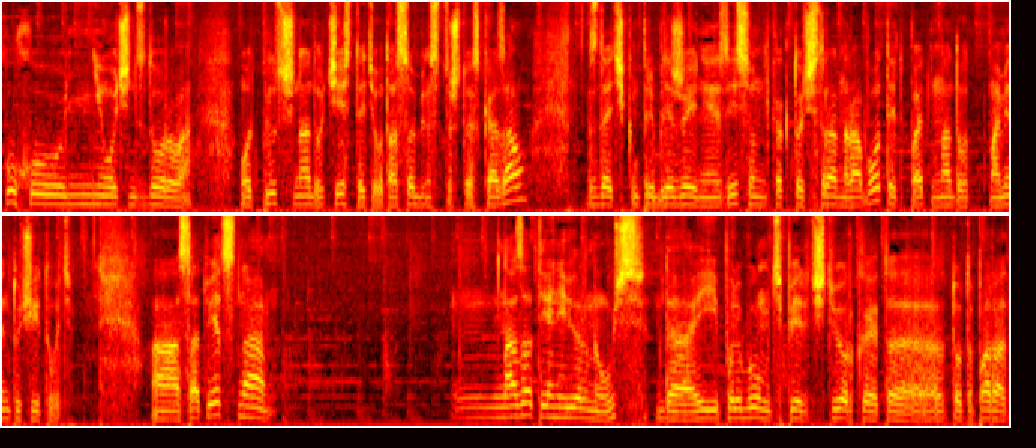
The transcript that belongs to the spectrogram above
к уху не очень здорово. Вот плюс еще надо учесть эти вот особенности, что я сказал, с датчиком приближения. Здесь он как-то очень странно работает, поэтому надо вот момент учитывать. А, соответственно, назад я не вернусь, да, и по-любому теперь четверка это тот аппарат,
